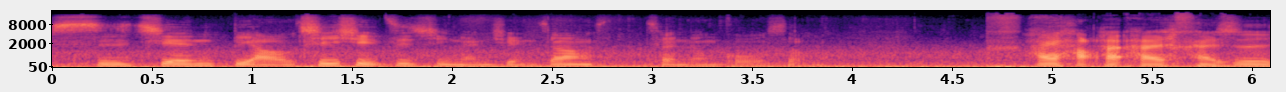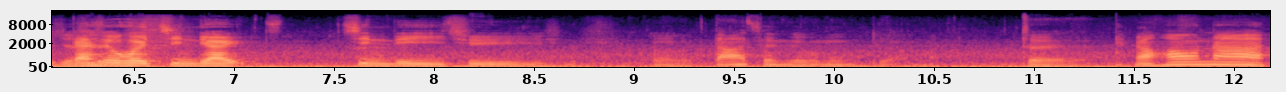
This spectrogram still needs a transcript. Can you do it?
时间表，期许自己能选上成人国手？还好，还还还是，但是会尽量尽力去呃达成这个目标。对，然后那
